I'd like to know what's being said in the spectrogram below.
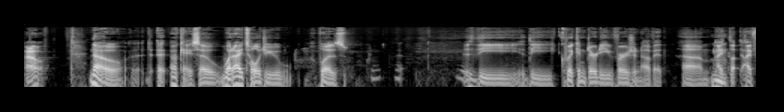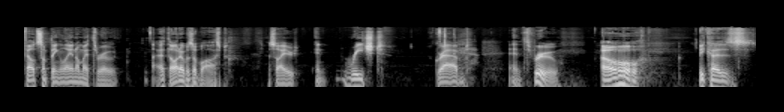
oh, No. uh, Okay, so what I told you was the the quick and dirty version of it. Um, I Mm. th- I felt something land on my throat. I thought it was a wasp, so I reached, grabbed, and threw oh, because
